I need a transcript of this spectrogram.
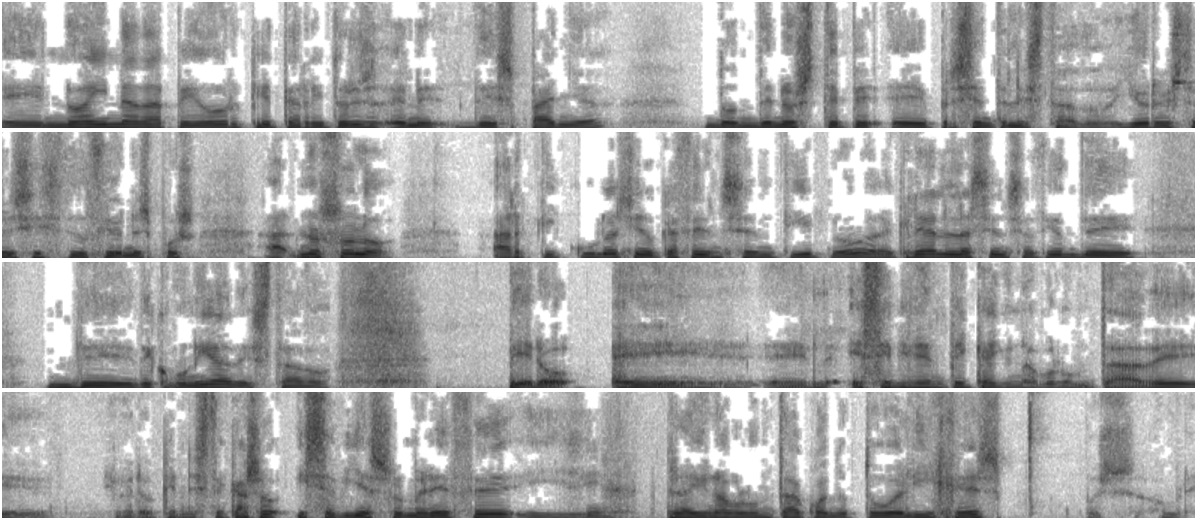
eh, no hay nada peor que territorios de España donde no esté eh, presente el Estado. Yo creo que estas instituciones, pues, no solo articulan, sino que hacen sentir, ¿no? crean la sensación de, de, comunidad de Estado. Pero eh, es evidente que hay una voluntad de, yo creo que en este caso, y Sevilla se lo merece, y, pero hay una voluntad cuando tú eliges, pues hombre,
